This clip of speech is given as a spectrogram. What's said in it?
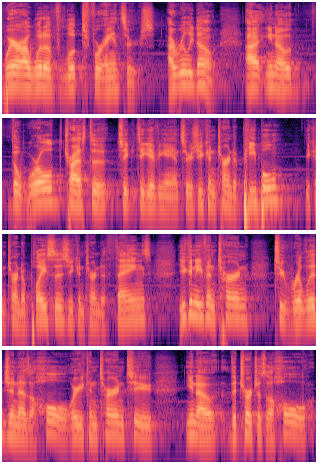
where I would have looked for answers. I really don't. Uh, you know, the world tries to, to, to give you answers. You can turn to people, you can turn to places, you can turn to things. You can even turn to religion as a whole, or you can turn to, you know, the church as a whole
